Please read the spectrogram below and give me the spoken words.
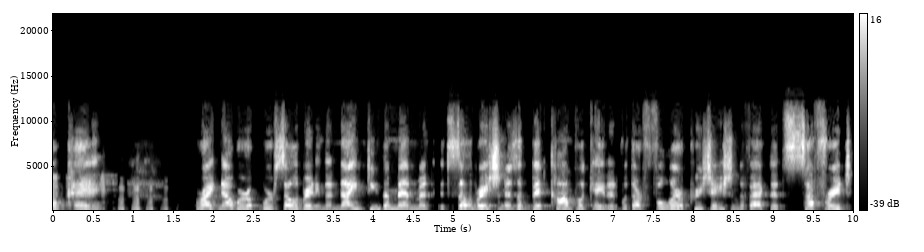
Okay. right now we're we're celebrating the 19th amendment. Its celebration is a bit complicated with our fuller appreciation the fact that suffrage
